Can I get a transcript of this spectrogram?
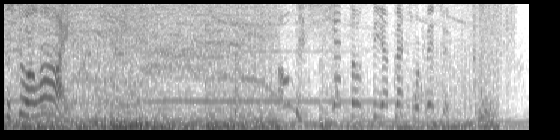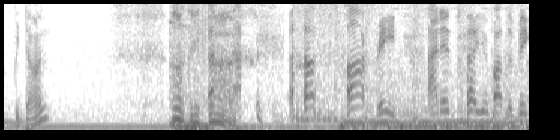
Heck is still alive? Holy oh, shit, those VFX were bitching. We done? Oh, thank God. I'm sorry. I didn't tell you about the big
